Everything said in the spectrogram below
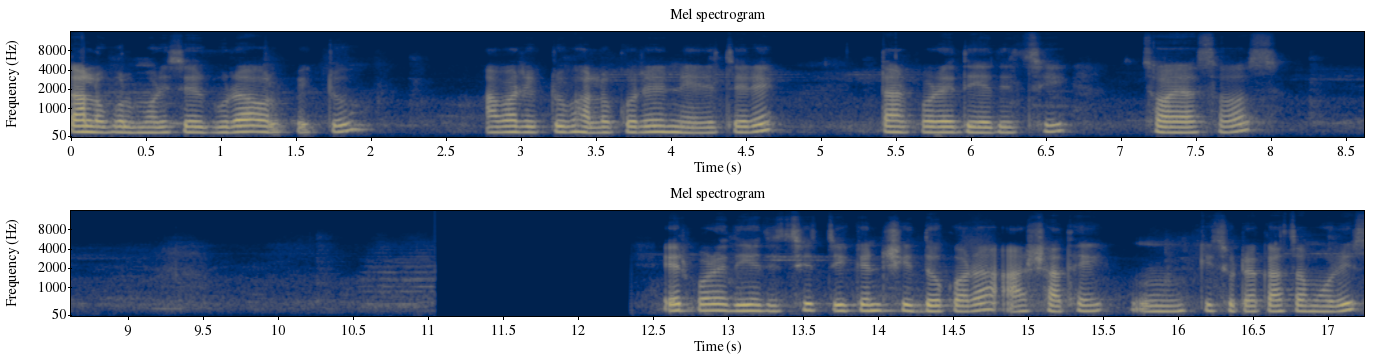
কালো গোলমরিচের গুঁড়া অল্প একটু, আবার একটু ভালো করে নেড়ে চেড়ে তারপরে দিয়ে দিচ্ছি সয়া সস। এরপরে দিয়ে দিচ্ছি চিকেন সিদ্ধ করা আর সাথে কিছুটা কাঁচামরিচ।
